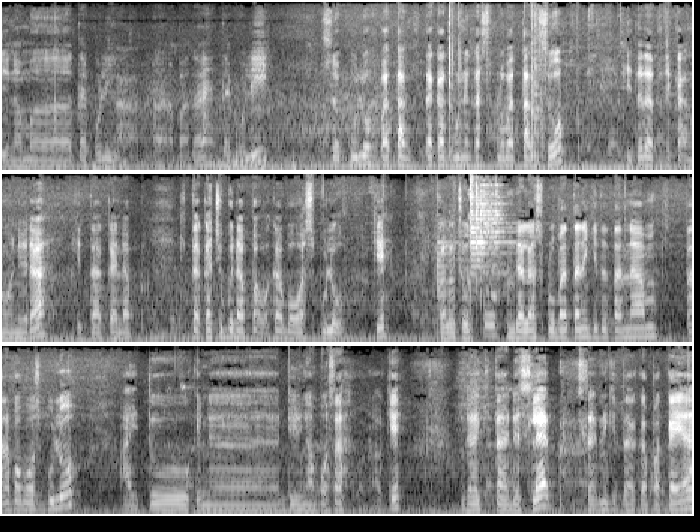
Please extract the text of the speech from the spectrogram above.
Dia nama Thai Poly. Ha, nampak tak eh? Thai Poly 10 batang. Kita akan gunakan 10 batang. So, kita dah tercakap dengan owner dah. Kita akan dapat kita akan cuba dapatkan bawah 10. Okey. Kalau contoh dalam 10 batang ni kita tanam kita tak dapat bawah 10, ah itu kena deal dengan bos lah. Okey. Dan kita ada slab. Slab ni kita akan pakai ya,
